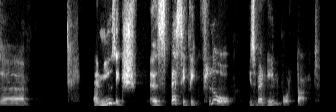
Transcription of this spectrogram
uh, a music a specific flow is very important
